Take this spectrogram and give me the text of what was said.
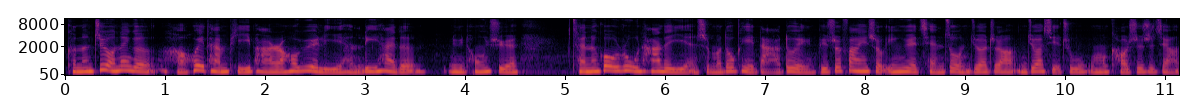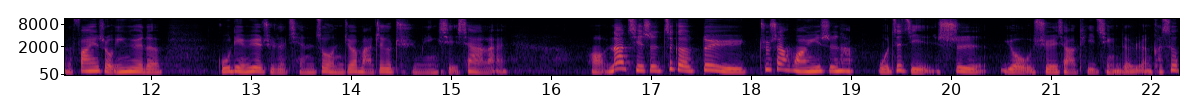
可能只有那个好会弹琵琶，然后乐理很厉害的女同学。才能够入他的眼，什么都可以答对。比如说放一首音乐前奏，你就要知道，你就要写出。我们考试是这样的：放一首音乐的古典乐曲的前奏，你就要把这个曲名写下来。好，那其实这个对于就像黄医师他，我自己是有学小提琴的人，可是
